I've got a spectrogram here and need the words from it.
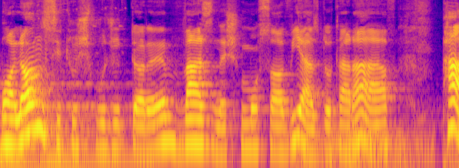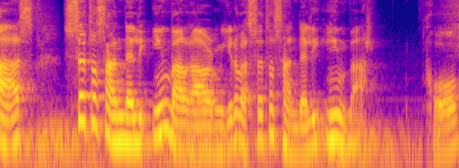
بالانسی توش وجود داره وزنش مساوی از دو طرف پس سه تا صندلی این ور قرار می‌گیره و سه تا صندلی این ور. خب؟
